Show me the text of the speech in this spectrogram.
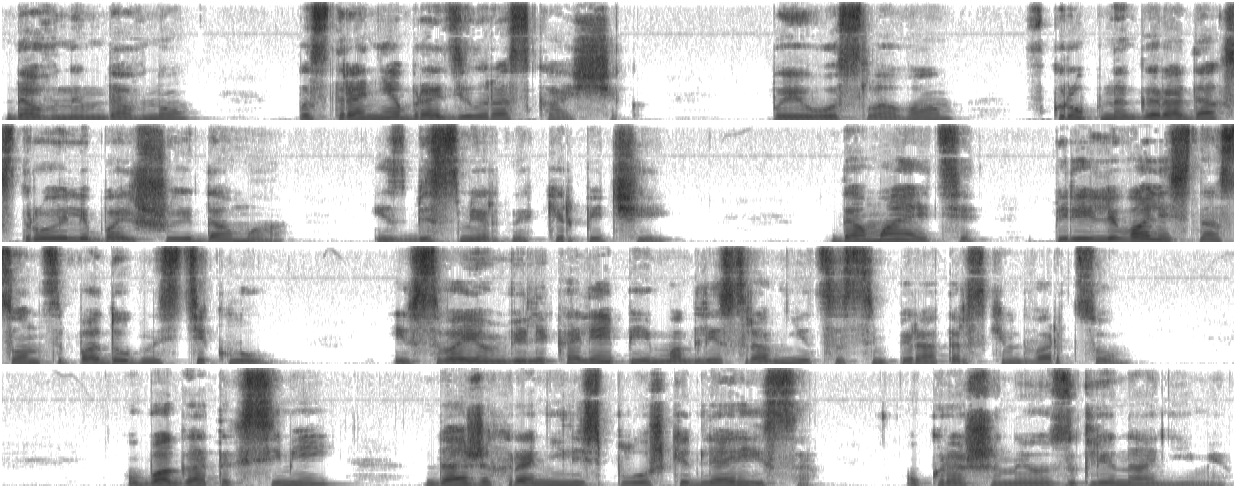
Давным-давно по стране бродил рассказчик. По его словам, в крупных городах строили большие дома из бессмертных кирпичей. Дома эти переливались на солнце подобно стеклу и в своем великолепии могли сравниться с императорским дворцом. У богатых семей даже хранились плошки для риса, украшенные заклинаниями.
